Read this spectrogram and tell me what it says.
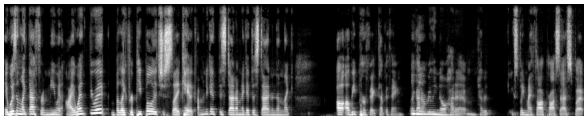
it wasn't like that for me when I went through it, but like for people it's just like hey, like I'm to get this done, I'm to get this done and then like I'll, I'll be perfect type of thing. Like I Mhm. don't really know how to how to explain my thought process, but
